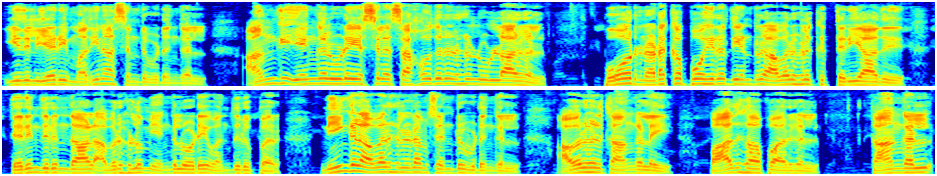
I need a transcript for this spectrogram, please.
இதில் ஏறி மதினா சென்று விடுங்கள். அங்கு எங்களுடைய சில சகோதரர்கள் உள்ளார்கள். போர் நடக்கப் போகிறது என்று அவர்களுக்கு தெரியாது. தெரிந்திருந்தால் அவர்களும் எங்களோடே வந்திருப்பர். நீங்கள் அவர்களிடம் சென்று விடுங்கள். அவர்கள் தாங்களை பாதுகாப்பார்கள். தாங்கள்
